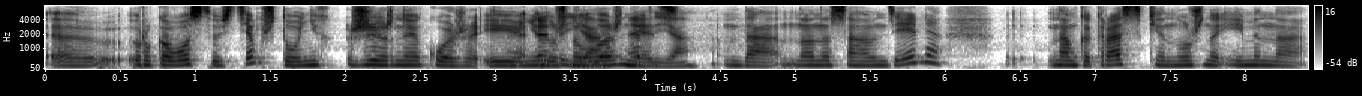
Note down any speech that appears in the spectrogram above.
э, руководствуясь тем, что у них жирная кожа, и ее не это нужно я, увлажнять. Это я. Да, но на самом деле э, нам как раз-таки нужно именно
